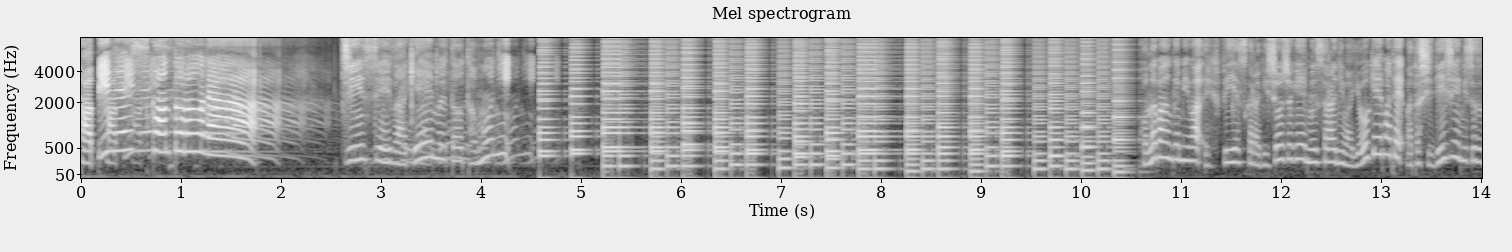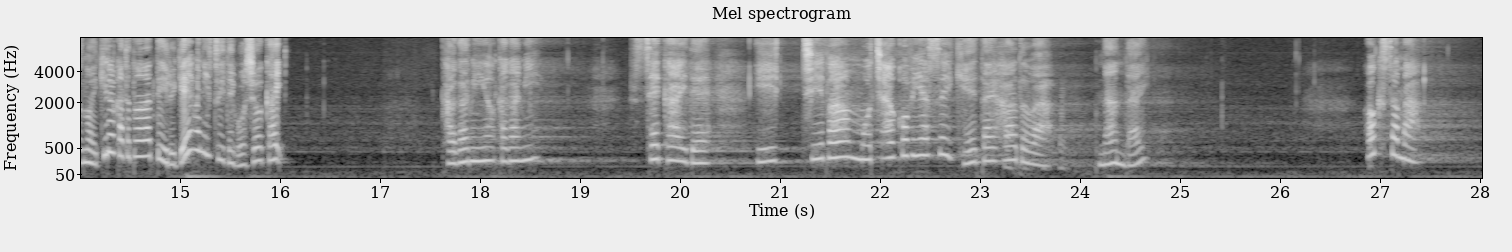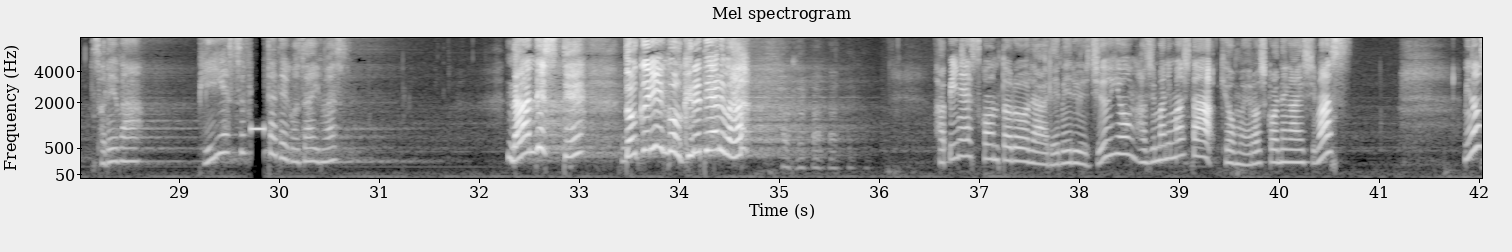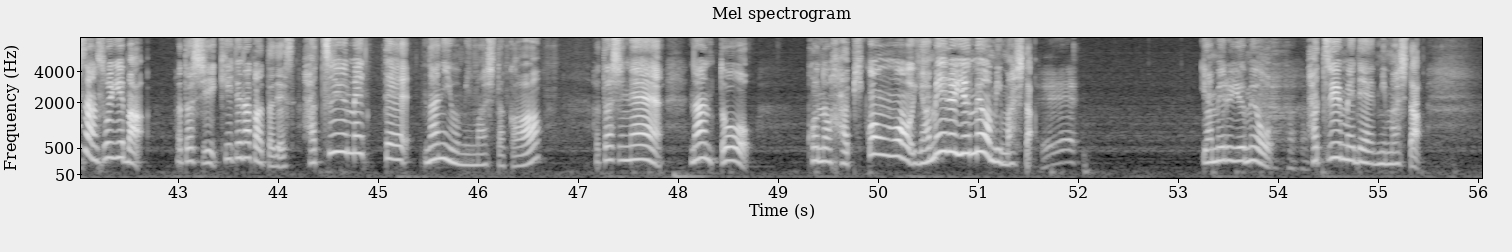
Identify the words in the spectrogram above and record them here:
ハピネスコントローラー。人生はゲームとともに。この番組は FPS から美少女ゲームさらには洋ゲーまで私 DJ みすずの生きる方となっているゲームについてご紹介。鏡よ鏡。世界で一番持ち運びやすい携帯ハードは何だい？奥様それは PS ビータでございます。なんですって？毒リンゴをくれてやるわ。ハピネスコントローラーレベル14始まりました。今日もよろしくお願いします。皆さんそういえば私聞いてなかったです。初夢って何を見ましたか？私ねなんとこのハピコンをやめる夢を見ました。えやめる夢を初夢で見ました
